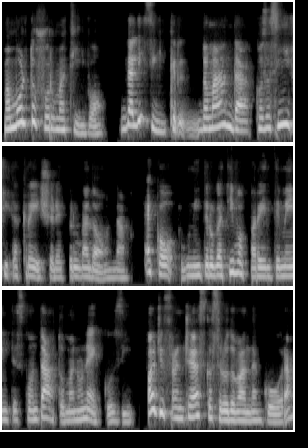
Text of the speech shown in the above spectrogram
ma molto formativo. Da lì si cre- domanda cosa significa crescere per una donna. Ecco, un interrogativo apparentemente scontato, ma non è così. Oggi Francesca se lo domanda ancora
